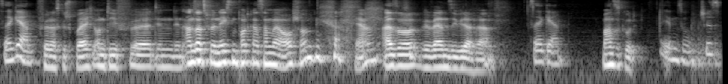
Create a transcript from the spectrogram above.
Sehr gern. Für das Gespräch und die, für den, den Ansatz für den nächsten Podcast haben wir ja auch schon. Ja. ja. Also wir werden Sie wieder hören. Sehr gern. Machen Sie es gut. Ebenso. Tschüss.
